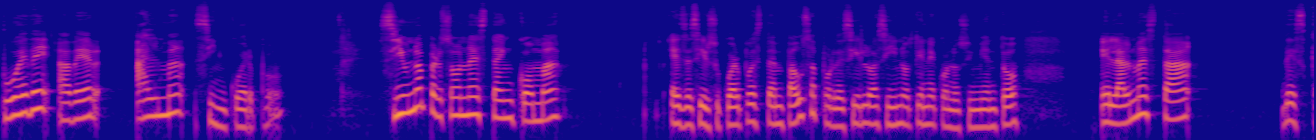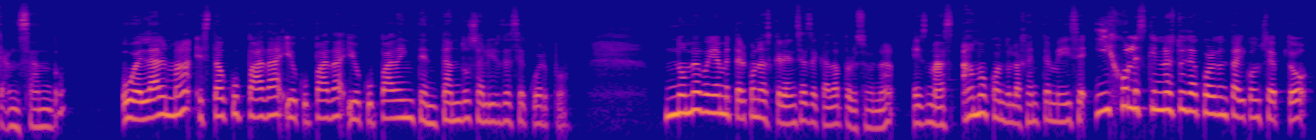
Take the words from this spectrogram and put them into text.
¿Puede haber alma sin cuerpo? Si una persona está en coma, es decir, su cuerpo está en pausa, por decirlo así, no tiene conocimiento, ¿el alma está descansando? ¿O el alma está ocupada y ocupada y ocupada intentando salir de ese cuerpo? No me voy a meter con las creencias de cada persona. Es más, amo cuando la gente me dice, híjole, es que no estoy de acuerdo en tal concepto.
